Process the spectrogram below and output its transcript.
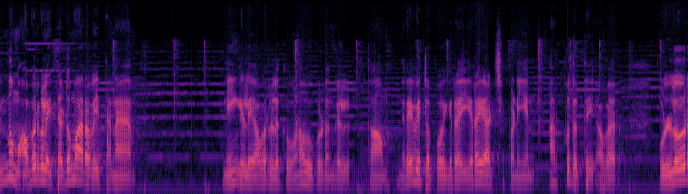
இன்னும் அவர்களை தடுமாற வைத்தன. நீங்களே அவர்களுக்கு உணவு கொடுங்கள். தாம் நிறைவேற்றப் போகிற இரையாட்சி பணியின் அற்புதத்தை அவர் உள்ளூர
